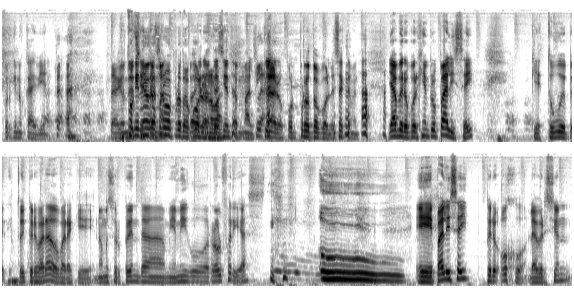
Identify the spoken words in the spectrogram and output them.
Porque nos cae bien. Para que no Porque que hacer por protocolo para que no te sientas mal. Claro. Claro. por protocolo, exactamente. Ya, pero por ejemplo, Palisade, que estuve, estoy preparado para que no me sorprenda mi amigo Raúl Farías. Uh. Eh, Palisade, pero ojo, la versión,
